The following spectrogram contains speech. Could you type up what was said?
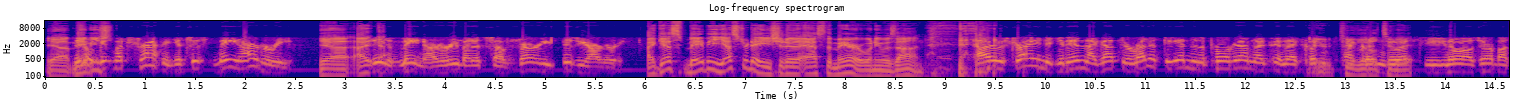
Yeah, They maybe. don't get much traffic. It's this main artery. yeah, I, It ain't a main artery, but it's a very busy artery. I guess maybe yesterday you should have asked the mayor when he was on. I was trying to get in. I got there right at the end of the program, and I, and I couldn't. I couldn't do late. it. You know, I was there about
